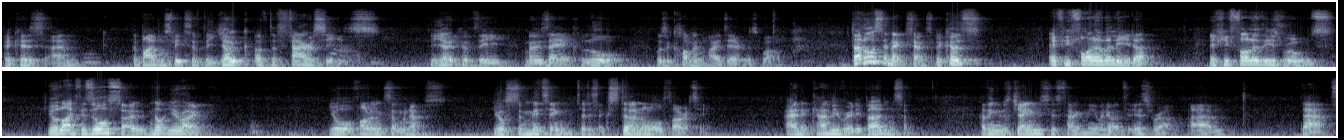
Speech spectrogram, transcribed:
because um, the Bible speaks of the yoke of the Pharisees. The yoke of the Mosaic law was a common idea as well. That also makes sense because if you follow a leader, if you follow these rules, your life is also not your own. You're following someone else. You're submitting to this external authority. And it can be really burdensome. I think it was James who was telling me when he went to Israel um, that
